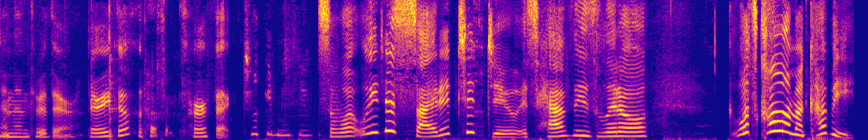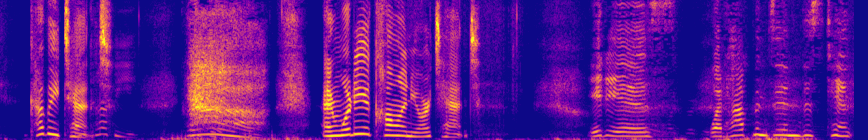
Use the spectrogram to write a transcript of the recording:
And then through there. There you go. Perfect. Perfect. Look at me do. So what we decided to do is have these little, let's call them a cubby, cubby tent. Cubby. Yeah. And what do you call in your tent? It is what happens in this tent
